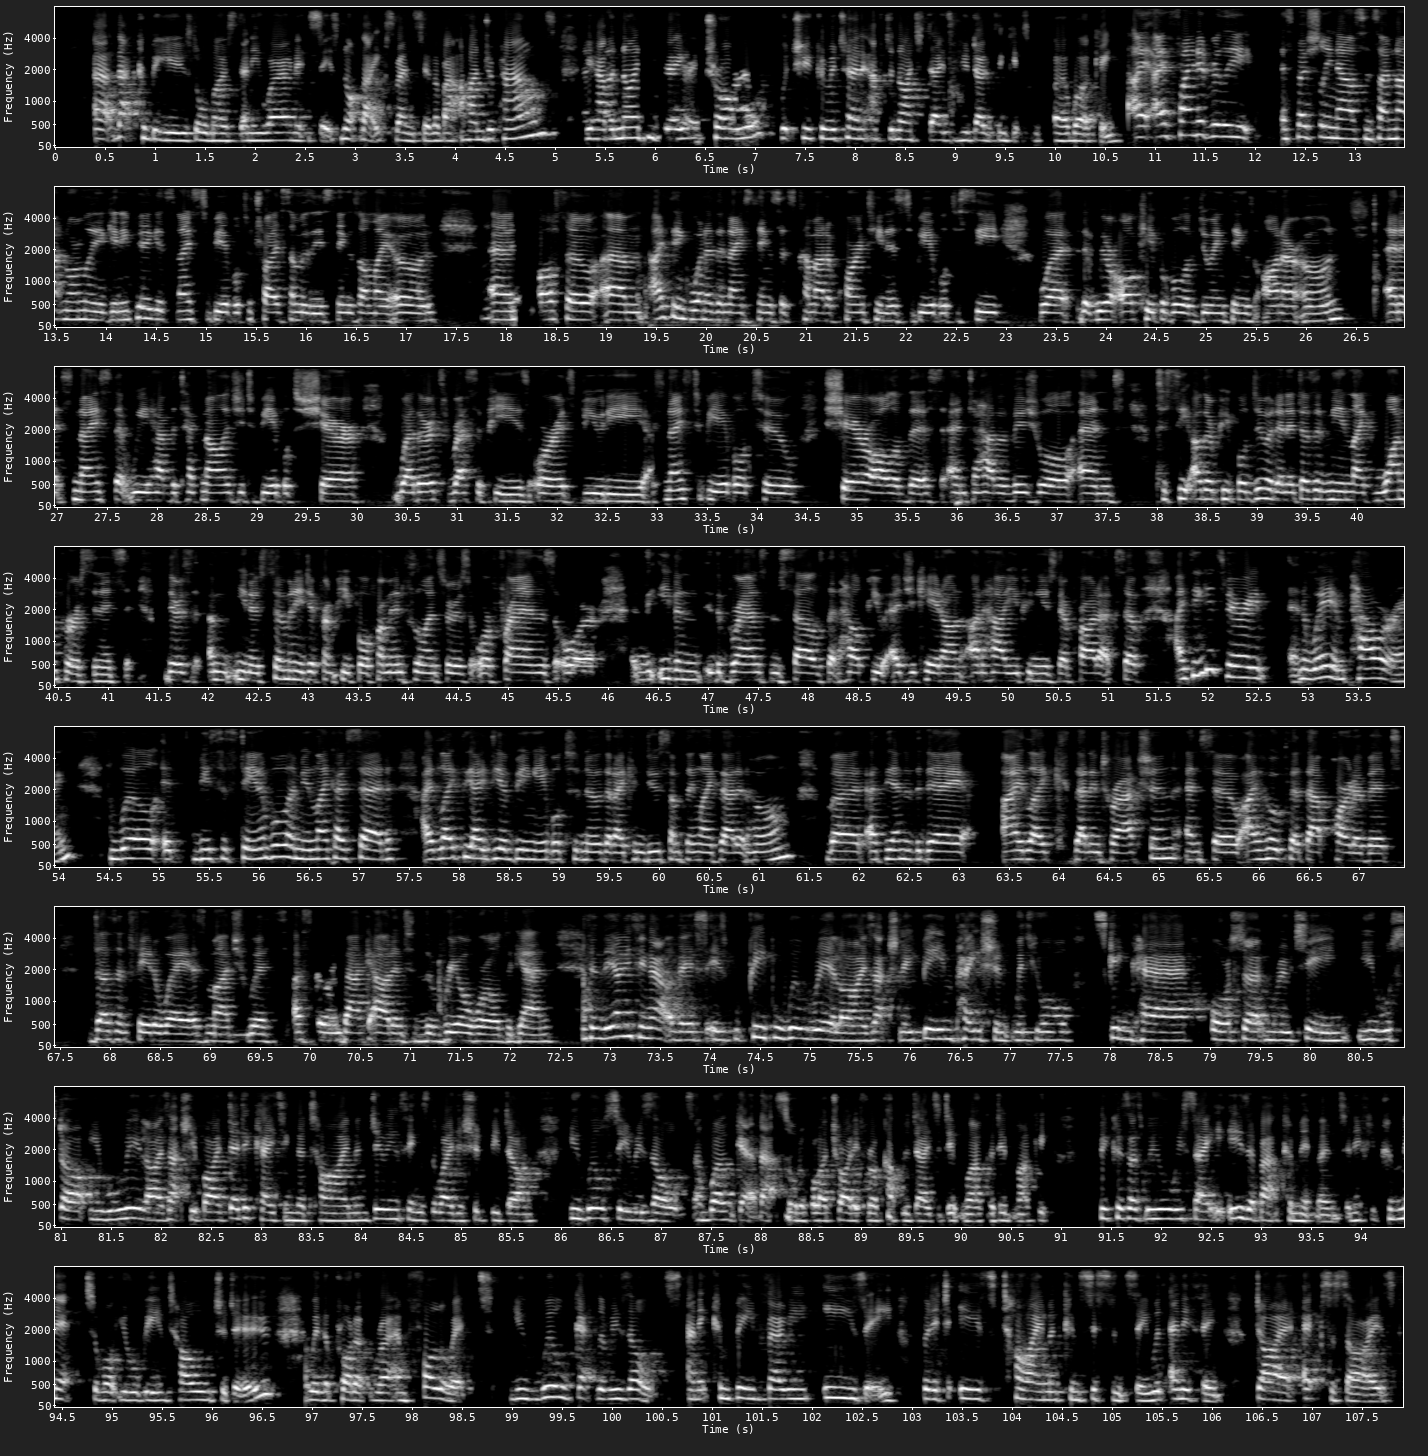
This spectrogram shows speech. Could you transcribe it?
Uh, that could be used almost anywhere, and it's it's not that expensive, about hundred pounds. You have a ninety day trial, which you can return it after ninety days if you don't think it's uh, working. I, I find it really especially now since I'm not normally a guinea pig, it's nice to be able to try some of these things on my own. Mm-hmm. And also, um, I think one of the nice things that's come out of quarantine is to be able to see what that we are all capable of doing things on our own. And it's nice that we have the technology to be able to share, whether it's recipes or it's beauty. It's nice to be able to share all of this and to have a visual and to see other people do it. And it doesn't mean like one person. It's there's um, you know so many different people from influencers or friends or the, even the brands themselves that help you educate on on how you can use their product. So I think it's very in a way empowering. Will it be sustainable? I mean, like I said, I'd like the idea of being able to know that I can do something like that at home, but at the end of the day, I like that interaction. And so I hope that that part of it doesn't fade away as much with us going back out into the real world again. I think the only thing out of this is people will realize actually being patient with your skincare or a certain routine, you will start, you will realize actually by dedicating the time and doing things the way they should be done, you will see results and won't get that sort of, well, I tried it for a couple of days, it didn't work, I didn't like it because as we always say it is about commitment. And if you commit to what you're being told to do with the product and follow it you will get the results. And it can be very easy but it is time and consistency with anything diet exercise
